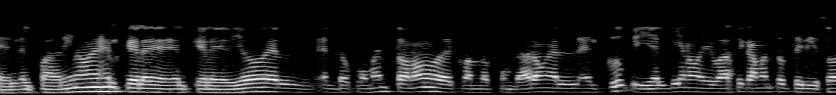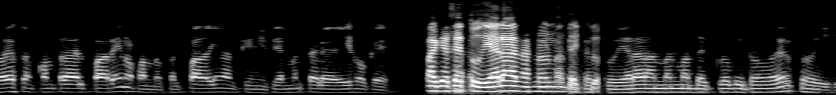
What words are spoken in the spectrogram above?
el, el, padrino es el que le, el que le dio el, el documento no de cuando fundaron el, el, club y él vino y básicamente utilizó eso en contra del padrino cuando fue el padrino el que inicialmente le dijo que, para que se estudiara las normas del club. estudiara las normas del club y todo eso. Y...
